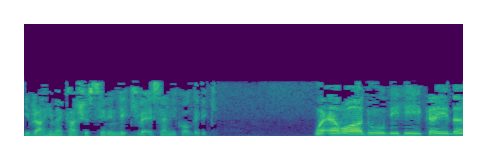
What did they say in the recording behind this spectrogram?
İbrahim'e karşı serinlik ve esenlik ol dedik. وأرادوا به كيدا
